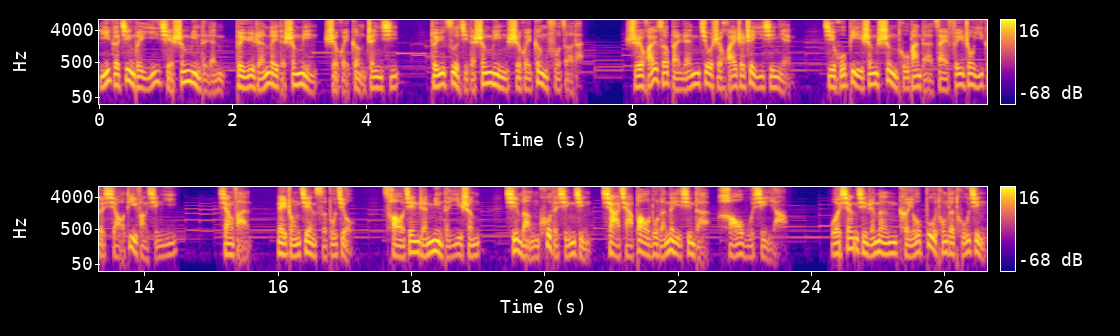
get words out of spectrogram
一个敬畏一切生命的人，对于人类的生命是会更珍惜，对于自己的生命是会更负责的。史怀泽本人就是怀着这一信念，几乎毕生圣徒般的在非洲一个小地方行医。相反，那种见死不救、草菅人命的医生。其冷酷的行径恰恰暴露了内心的毫无信仰。我相信人们可由不同的途径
